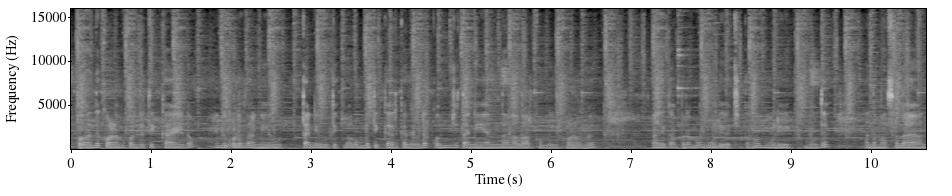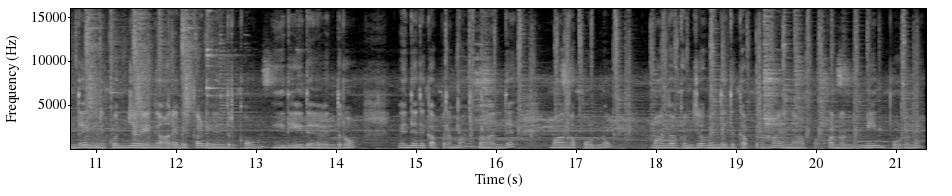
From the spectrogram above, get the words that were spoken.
அப்போ வந்து குழம்பு கொஞ்சம் திக்காகிடும் இன்னும் கூட தண்ணி ஊ தண்ணி ஊற்றிக்கலாம் ரொம்ப திக்காக இருக்கிறத விட கொஞ்சம் தண்ணியாக இருந்தால் நல்லாயிருக்கும் மீன் குழம்பு. அதுக்கப்புறமா மூடி வச்சுக்கோங்க. மூடி வைக்கும்போது அந்த மசாலா வந்து இன்னும் கொஞ்சம் வேக அரை வேக்காடு வெந்திருக்கும். மீதி இது வெந்துடும் வெந்ததுக்கப்புறமா நம்ம வந்து மாங்காய் போடணும். மாங்காய் கொஞ்சம் வெந்ததுக்கப்புறமா என்ன பண்ணணும்னா மீன் போடணும்.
